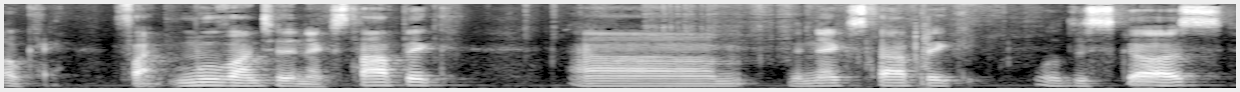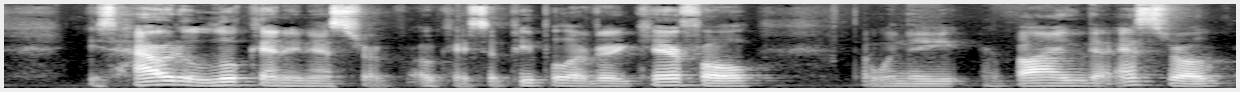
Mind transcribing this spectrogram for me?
Okay, fine. Move on to the next topic. Um, the next topic we'll discuss is how to look at an esrog. Okay, so people are very careful that when they are buying the esrog,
